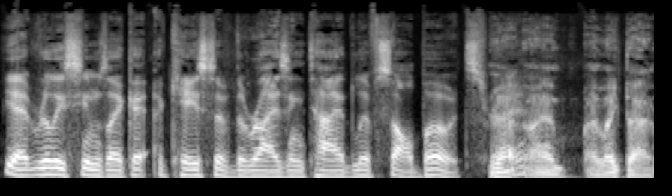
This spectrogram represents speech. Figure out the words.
Yeah, it really seems like a, a case of the rising tide lifts all boats, right? Yeah, I, I like that.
